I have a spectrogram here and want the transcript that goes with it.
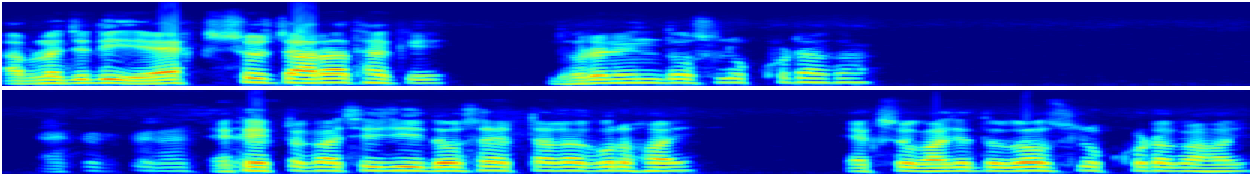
আপনার যদি একশো চারা থাকে ধরে নিন দশ লক্ষ টাকা। এক একটা গাছে এক একটা গাছে যদি দশ হাজার টাকা করে হয় একশো গাছে তো দশ লক্ষ টাকা হয়।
